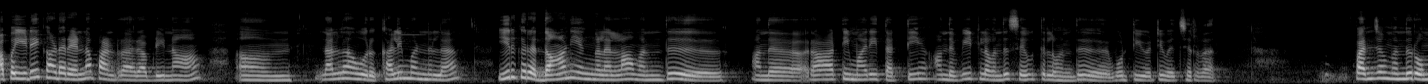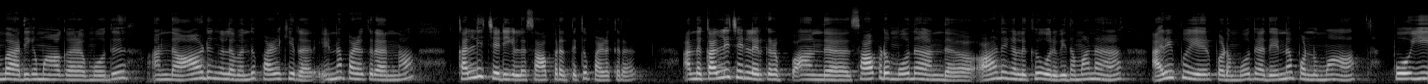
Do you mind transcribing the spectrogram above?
அப்போ இடைக்காடர் என்ன பண்ணுறாரு அப்படின்னா நல்ல ஒரு களிமண்ணில் இருக்கிற தானியங்களெல்லாம் வந்து அந்த ராட்டி மாதிரி தட்டி அந்த வீட்டில் வந்து செவுத்துல வந்து ஒட்டி ஒட்டி வச்சிடுறாரு. பஞ்சம் வந்து ரொம்ப அதிகமாகிற போது அந்த ஆடுங்களை வந்து பழக்கிறார். என்ன பழக்கிறாருன்னா கள்ளி செடிகளை சாப்பிட்றதுக்கு பழக்கிறார். அந்த கள்ளி செடியில் இருக்கிற ப- அந்த சாப்பிடும்போது அந்த ஆடுங்களுக்கு ஒரு விதமான அரிப்பு ஏற்படும் போது அது என்ன பண்ணுமா போய்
